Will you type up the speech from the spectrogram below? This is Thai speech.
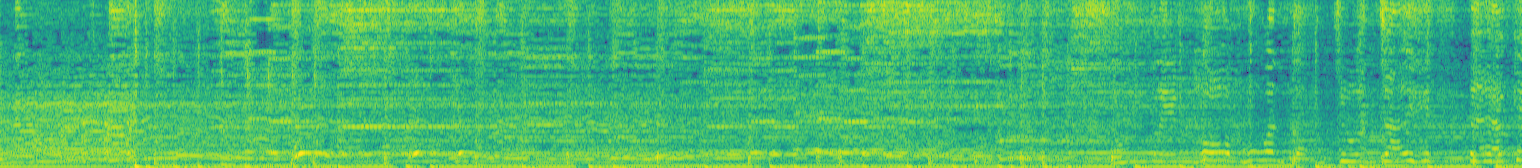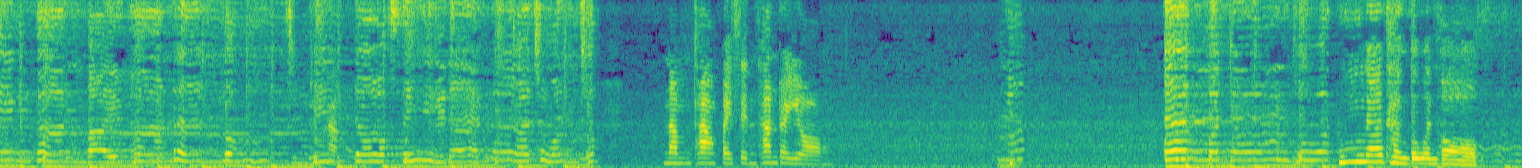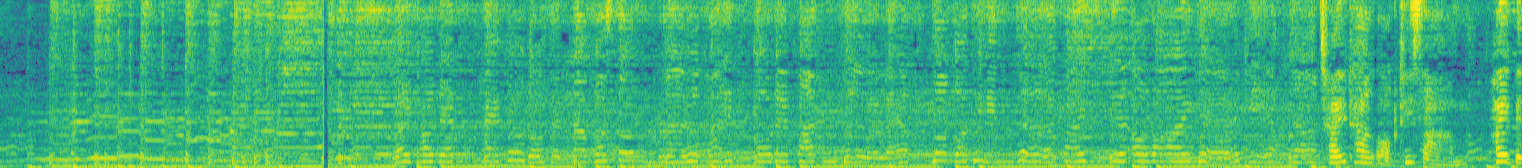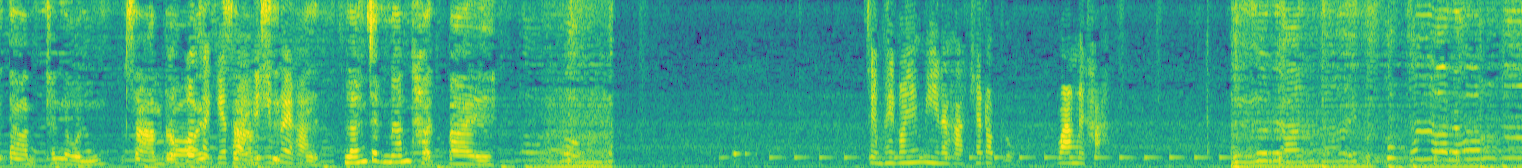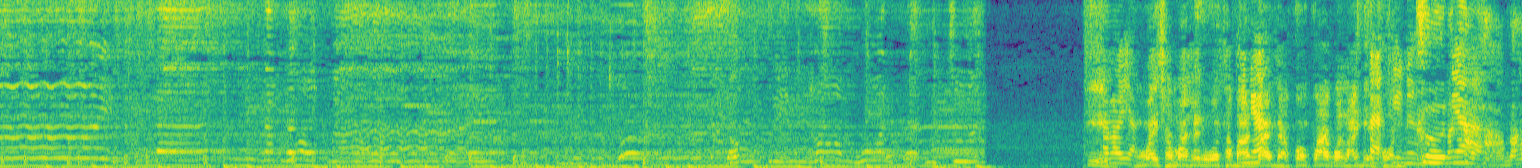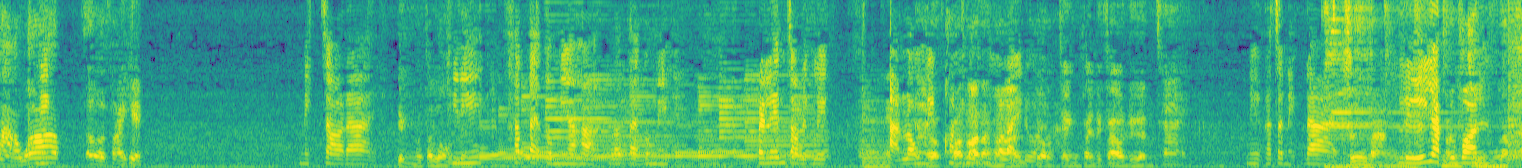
นำทางไปเซ็นทรัลระยองแดงมาดมทั่วมุ่งหน้าทางตะวันออกใครเขาเด็ดใครเขาโดนเสร็จแล้วเขาซ้ำหรือใครเขาได้ฟันเธอแล้วก็ก็ทิ้งเธอไปเหลือเอาไว้แค่เพียงทางใช้ทางออกที่ 3 ให้ไปตามถนน รบกวนใส่เกียร์ถอยให้อิ๊มหน่อยค่ะ 331 หลังจากนั้นถัดไป เสียงเพลงก็ยังมีนะคะ แค่ดรอปลงว่างเลยค่ะคือร่างกายของเธอร้องไห้แดงดังดอกไม้ส่งกลิ่นหอมหวนรันจวนที่ถ้าเราอยากไม่สามารถให้รู้รัฐบาลทีเนี้ยได้แบบกว้างๆว่าหลายเหแต่ตุผลทีนึงคือนักเนี่ยข่าวค่ะถามแล้วค่ะว่านี่เออสาเหตุ นิกจอได้ เก่งมาตลอดทีนี้เลยถ้าแตะตรงเนี้ยค่ะ เราแตะตรงนี้ ไปเล่นจอเล็กๆอะลองเน็กคอนตามโทรร้าลนอาขอหางรอะไรดูก็เจ๊งภายใน9เดือน ใช่ นี่ก็จะเน็กได้ ซึ่งบางหรืออยากดูบอลมันจริงแล้ว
